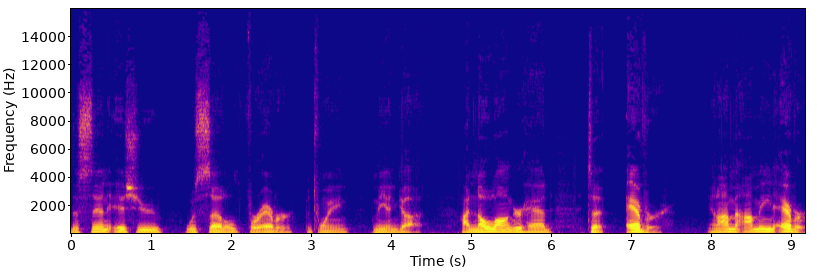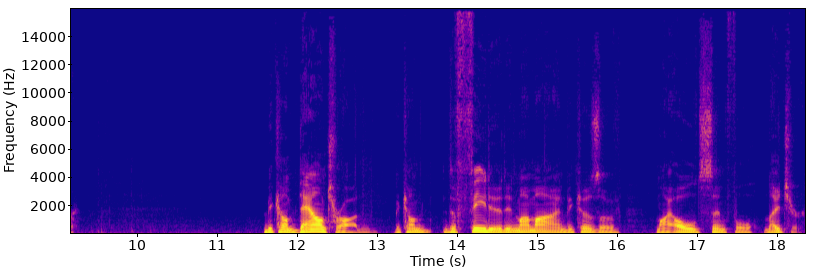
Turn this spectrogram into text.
The sin issue was settled forever between me and God. I no longer had to ever, and I mean ever, become downtrodden, become defeated in my mind because of my old sinful nature,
